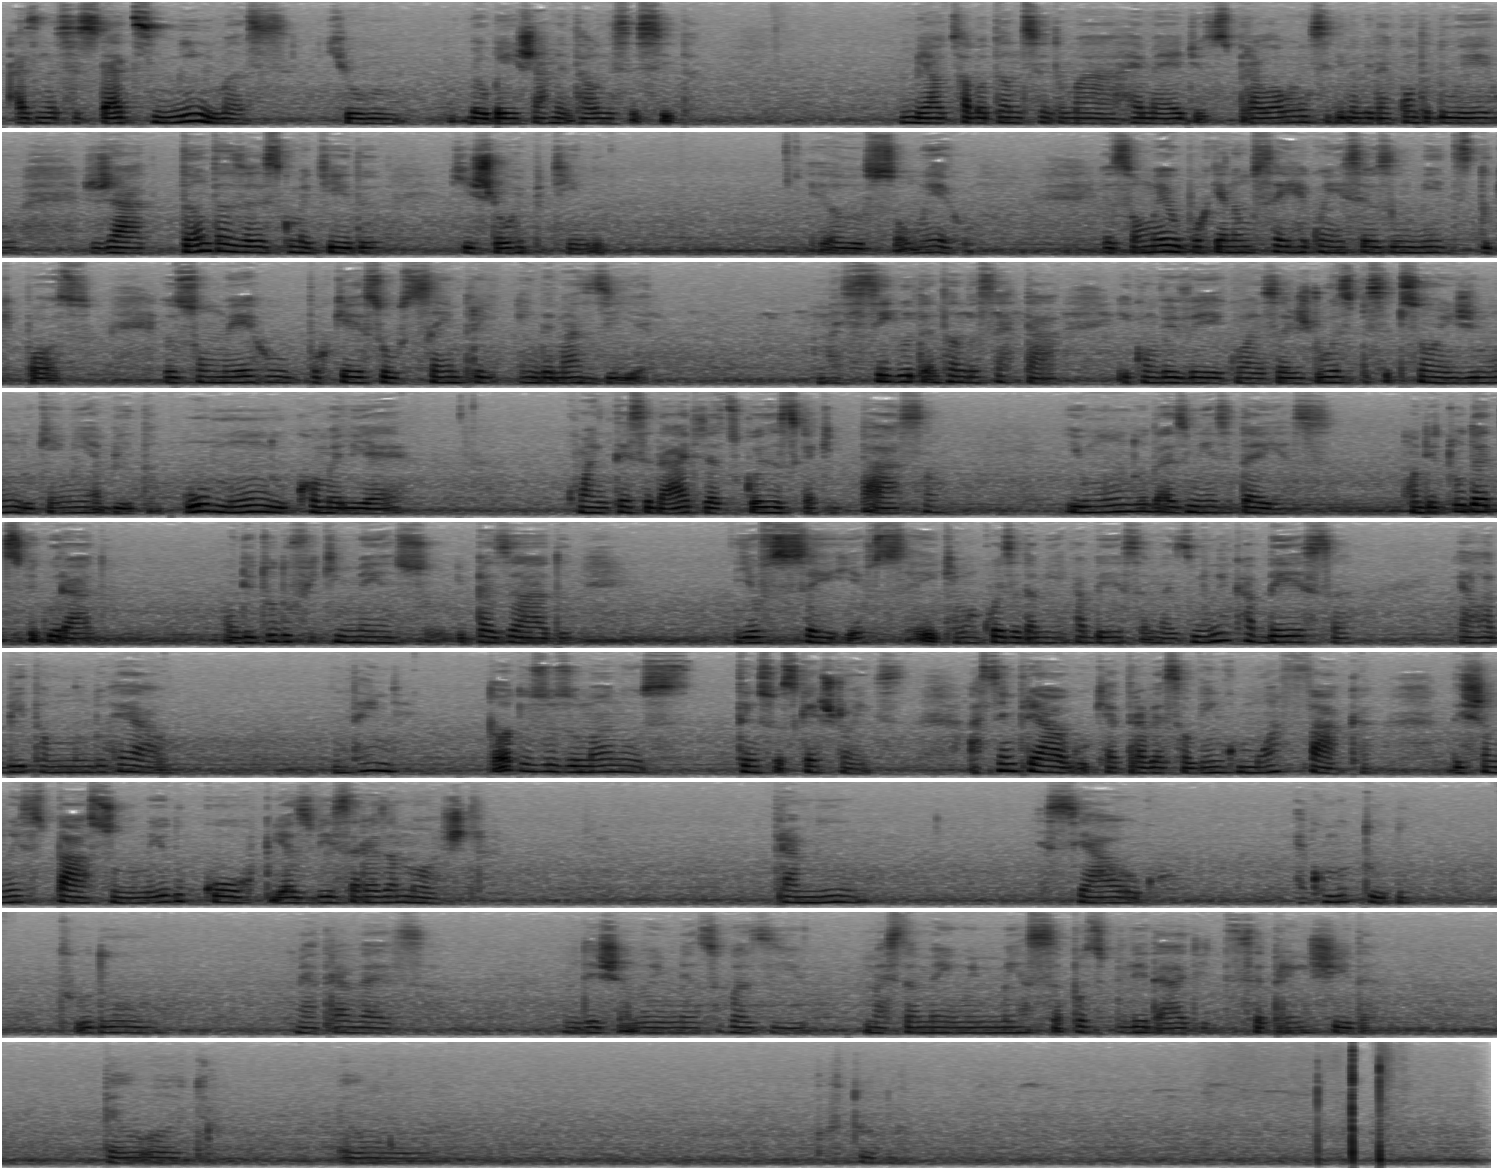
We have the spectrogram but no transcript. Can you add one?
as necessidades mínimas que o meu bem-estar mental necessita. Me auto-sabotando sem tomar remédios, para logo em seguida me dar conta do erro já tantas vezes cometido que estou repetindo. Eu sou um erro. Eu sou um erro porque não sei reconhecer os limites do que posso. Eu sou um erro porque sou sempre em demasia. Mas sigo tentando acertar e conviver com essas duas percepções de mundo que em mim habitam. O mundo como ele é, com a intensidade das coisas que aqui passam, e o mundo das minhas ideias, onde tudo é desfigurado, onde tudo fica imenso e pesado e eu sei, eu sei que é uma coisa da minha cabeça, mas minha cabeça, ela habita um mundo real. Entende? Todos os humanos têm suas questões. Há sempre algo que atravessa alguém como uma faca, deixando um espaço no meio do corpo e as vísceras à mostra. Para mim, esse algo é como tudo. Tudo me atravessa me deixando um imenso vazio, mas também uma imensa possibilidade de ser preenchida pelo outro, pelo mundo, por tudo.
